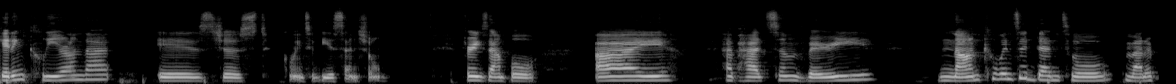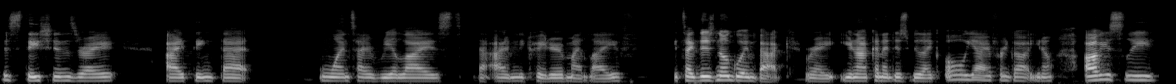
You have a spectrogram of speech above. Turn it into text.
getting clear on that is just going to be essential. For example, I have had some very non coincidental manifestations, right? I think that once I realized that I'm the creator of my life, it's like there's no going back, right? You're not gonna just be like, oh yeah, I forgot, you know. Obviously,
